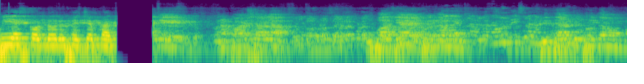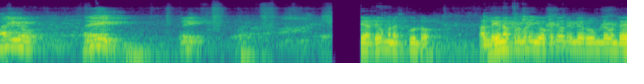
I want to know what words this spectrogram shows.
PS Konduru HM కర్ మన పాఠశాల ఉపాధ్యాయ బృందము విద్యార్థి బృందము మరియు రేయ్, రేయ్. లేవు మన స్కూల్లో ఆ లేనప్పుడు కూడా ఈ ఒకటే రెండో రూమ్లో ఉండే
